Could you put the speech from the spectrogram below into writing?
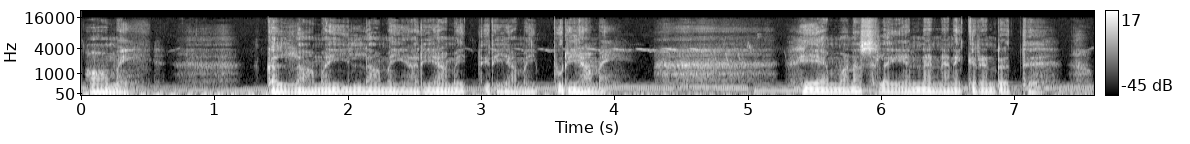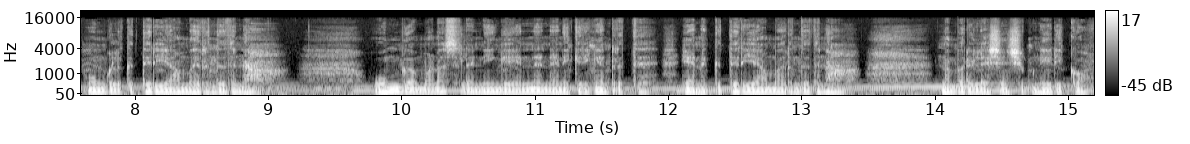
ஆமை. கல்லாமை இல்லாமை அறியாமை தெரியாமை புரியாமை. என் மனசில் என்ன நினைக்கிறேன்றது உங்களுக்கு தெரியாமல் இருந்ததுன்னா? உங்கள் மனசில் நீங்கள் என்ன நினைக்கிறீங்கன்றது எனக்கு தெரியாமல் இருந்ததுன்னா? நம்ம ரிலேஷன்ஷிப் நீடிக்கும்.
